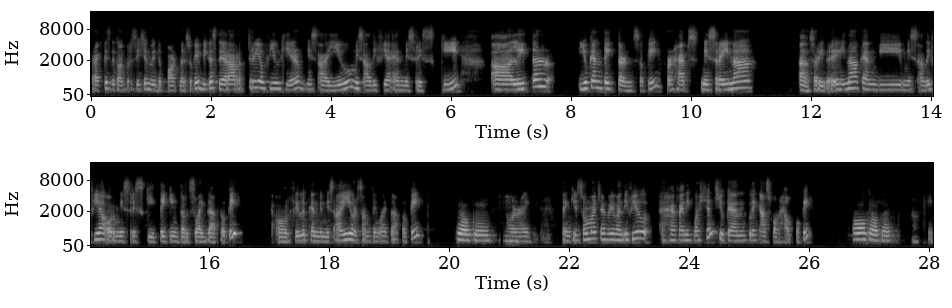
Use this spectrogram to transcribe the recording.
practice the conversation with the partners, okay? Because there are three of you here, Miss Ayu, Miss Olivia, and Miss Rizky. Uh, later, you can take turns, okay? Perhaps Miss Reina, uh, sorry, Reina can be Miss Olivia or Miss Rizky, taking turns like that, okay? Or Philip can be Miss Ayu or something like that, okay? Yeah, okay. All right. Thank you so much, everyone. If you have any questions, you can click ask for help, okay? Oh, okay, okay. Okay.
